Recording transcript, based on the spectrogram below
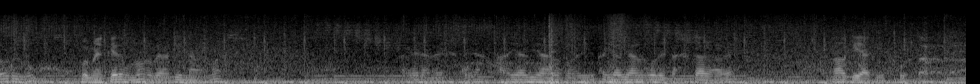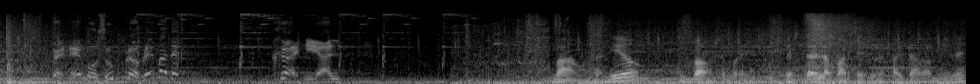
El. Pues me queda un orbe aquí nada más. A ver, a ver, espera. Ahí había algo, ahí, ahí había algo de cascada, a ver. Aquí, aquí, justo. Tenemos un problema de... Genial. Vamos al lío. Vamos a por ello. Esta es la parte que me faltaba a mí, ¿ves?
